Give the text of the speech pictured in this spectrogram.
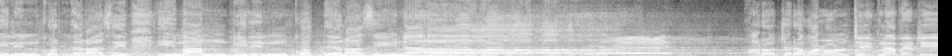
বিলীন করতে রাজি, ইমান বিলীন করতে রাজি না। আরও জোরে বলুন, ঠিক না বেটি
